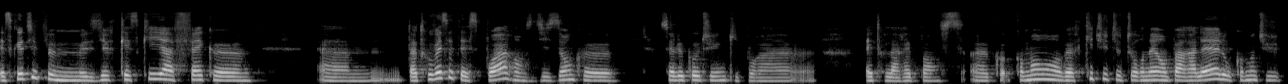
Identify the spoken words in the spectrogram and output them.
Est-ce que tu peux me dire qu'est-ce qui a fait que euh, tu as trouvé cet espoir en se disant que c'est le coaching qui pourra être la réponse Comment, vers qui tu te tournais en parallèle ou comment tu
